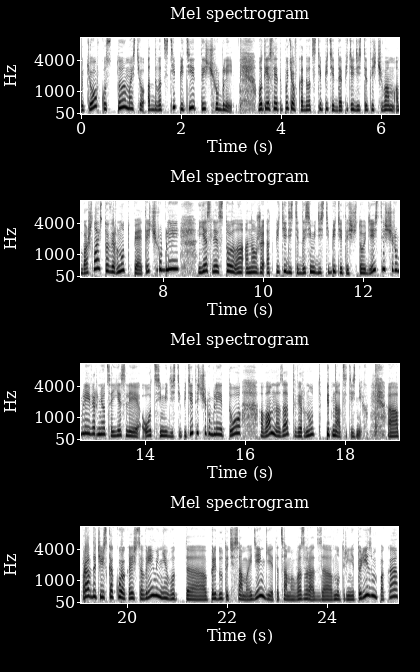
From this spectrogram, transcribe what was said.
путевку стоимостью от 25 тысяч рублей. Вот если эта путевка от 25 до 50 тысяч вам обошлась, то вернут 5 тысяч рублей. Если стоила она уже от 50 до 75 тысяч, то 10 тысяч рублей вернется. Если от 75 тысяч рублей, то вам назад вернут 15 из них. А, правда, через какое количество времени вот а, придут эти самые деньги, этот самый возврат за внутренний туризм, пока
